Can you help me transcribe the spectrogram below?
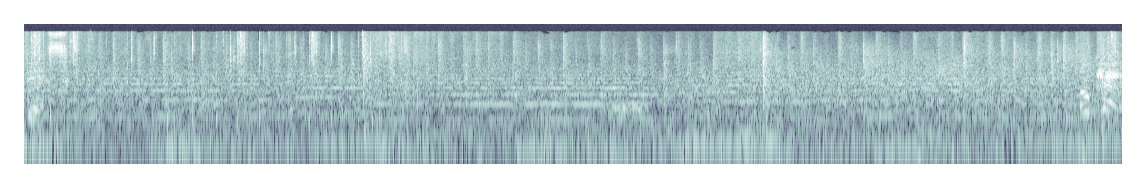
this. Okay.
